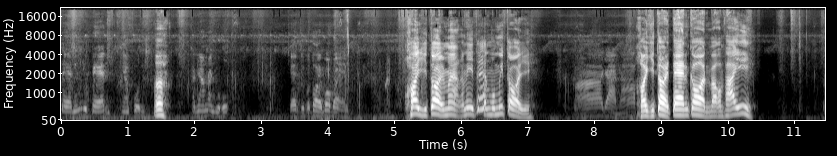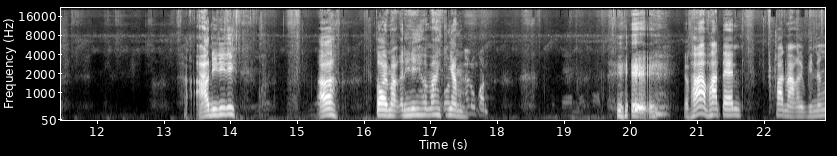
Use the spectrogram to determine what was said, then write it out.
แตนอยู่แปนยามฝนเออ ขยามนั่นอยู่หกแตนสิบ่ต่อยบ่บ่แอนคอยจีต่อยมากอันนี้แตนมุไม่ต่อยบ้าย่านนะคอยจีต่อยแตนก่อนมาคนไพ่เอาดีดีดีเอาต่อยหมักอันนี้นี่มาให้กินยำ นั่นลงก่อนอย่าพาพาแตนพาดหมากอันนี้เป็นนัง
